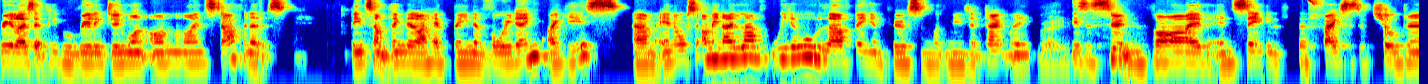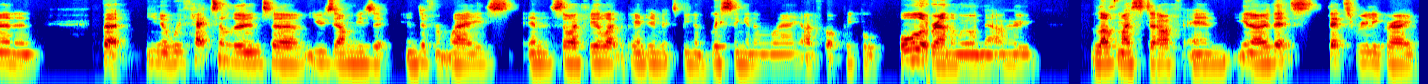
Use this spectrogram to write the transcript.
realize that people really do want online stuff. And it's been something that I have been avoiding, I guess. Um, and also, I mean, I love, we all love being in person with music, don't we? Right. There's a certain vibe and seeing the faces of children and but you know we've had to learn to use our music in different ways. And so i feel like the pandemic's been a blessing in a way. I've got people all around the world now who love my stuff. And you know that's that's really great.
